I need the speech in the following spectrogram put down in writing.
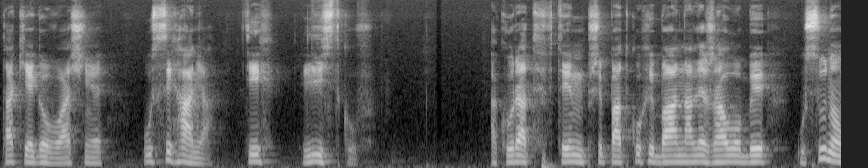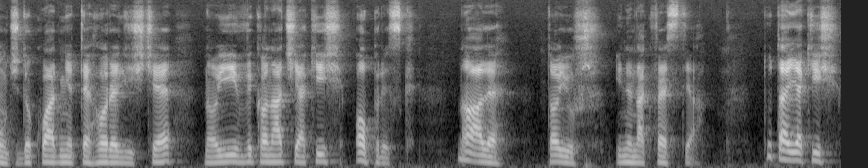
takiego właśnie usychania tych listków. Akurat w tym przypadku chyba należałoby usunąć dokładnie te chore liście, no i wykonać jakiś oprysk. No ale to już inna kwestia. Tutaj jakiś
